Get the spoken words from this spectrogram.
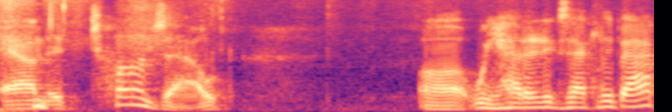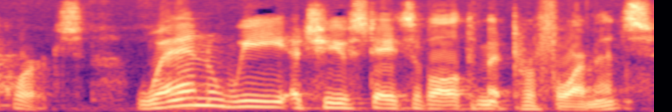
And it turns out uh, we had it exactly backwards. When we achieve states of ultimate performance,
